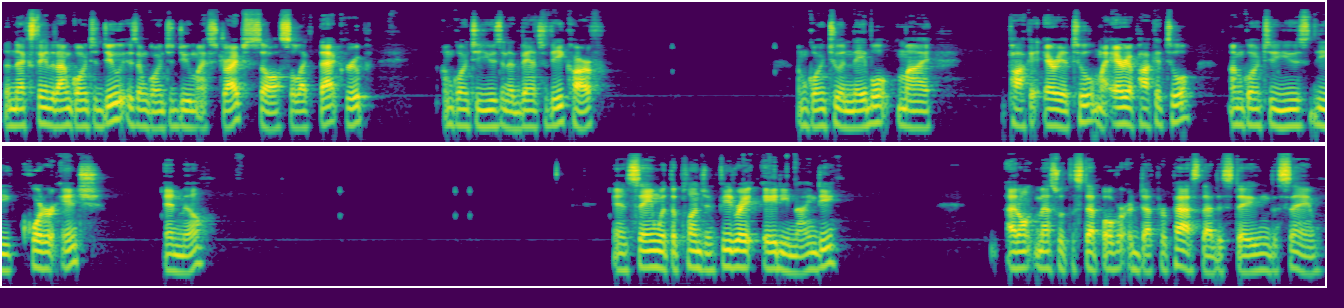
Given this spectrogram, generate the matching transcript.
The next thing that I'm going to do is I'm going to do my stripes. So I'll select that group. I'm going to use an advanced V-carve. I'm going to enable my pocket area tool, my area pocket tool. I'm going to use the quarter inch end mill. And same with the plunge and feed rate, 80-90. I don't mess with the step over or depth per pass, that is staying the same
